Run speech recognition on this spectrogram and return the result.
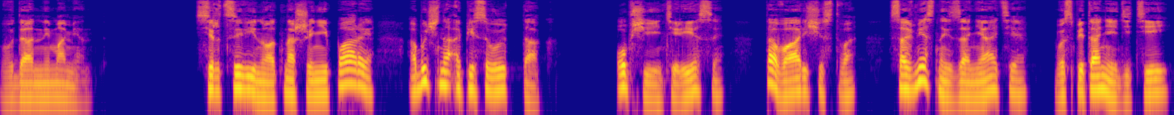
в данный момент. Сердцевину отношений пары обычно описывают так: общие интересы, товарищество, совместные занятия, воспитание детей,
